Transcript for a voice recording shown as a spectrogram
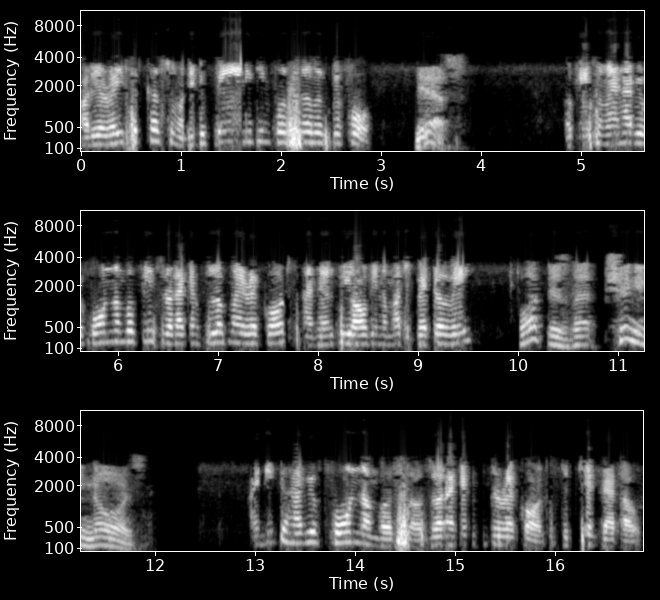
Are you a registered customer? Did you pay anything for service before? Yes. Okay, so may I have your phone number, please, so that I can fill up my records and help you out in a much better way? What is that chinging noise? I need to have your phone number, sir, so that I can put the records to check that out.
